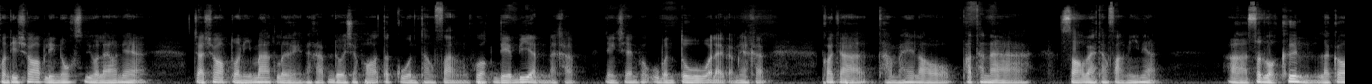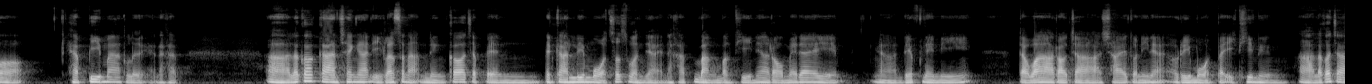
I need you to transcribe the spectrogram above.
คนที่ชอบ Linux อยู่แล้วเนี่ย จะชอบตัวนี้มากเลยนะครับ โดยเฉพาะตระกูลทางฝั่งพวก Debian นนะครับ อย่างเช่นพวก Ubuntu อะไรแบบนี้ครับ ก็จะทำให้เราพัฒนาซอฟต์แวร์ทางฝั่งนี้เนี่ยสะดวกขึ้นแล้วก็แฮปปี้มากเลยนะครับแล้วก็การใช้งานอีกลักษณะหนึ่งก็จะเป็นเป็นการรีโมทซะส่วนใหญ่นะครับ บางบางทีเนี่ยเราไม่ได้เดฟในนี้ แต่ว่าเราจะใช้ตัวนี้เนี่ยรีโมทไปอีกที่หนึ่งอ่าแล้วก็จะ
